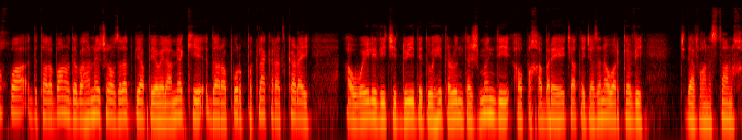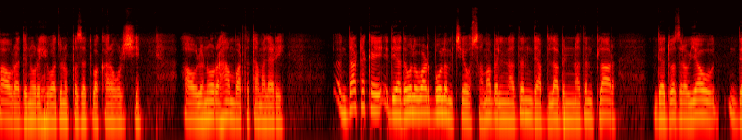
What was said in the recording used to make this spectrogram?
اخوا د طالبانو د بهرنیو چارو وزارت بیا په یو اعلامیه کې دا راپور په کلکه رد کړی او ویلي دي چې دوی د دوه تړون ته ژمن دي او په خبره یې چاته اجازه نه ورکوي چې د افغانستان خاوره د نورو هیوادونو په ضد وکارول شي او له نور هم ورته تمه لري دا ټکی د یادولو وړ بولم چې اسامه بن لادن د عبدالله بن لادن پلار د دوه زره او یو د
